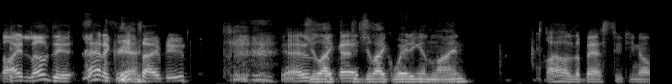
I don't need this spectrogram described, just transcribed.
Oh, I loved it. I had a great Yeah. time, dude. Yeah, Did you like did you like waiting in line? Oh, the best, dude. You know,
